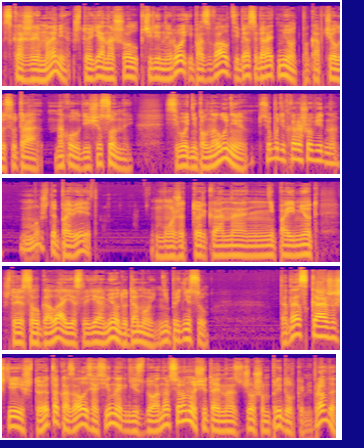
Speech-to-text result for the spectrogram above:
Скажи маме, что я нашел пчелиный рой и позвал тебя собирать мед, пока пчелы с утра на холоде еще сонные. Сегодня полнолуние, все будет хорошо видно. Может, и поверит. Может, только она не поймет, что я солгала, если я меду домой не принесу. Тогда скажешь ей, что это оказалось осиное гнездо. Она все равно считает нас с Джошем придурками, правда?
